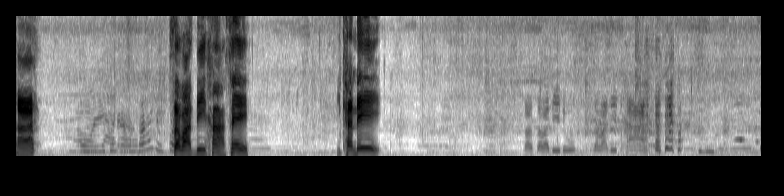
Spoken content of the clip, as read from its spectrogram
คะ โอ้ยคุณอาได้หนึ่งสวัสดีค่ะเซอีแคนดี้แล้วสวัสดีดู สวัสดีค่ะ ส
